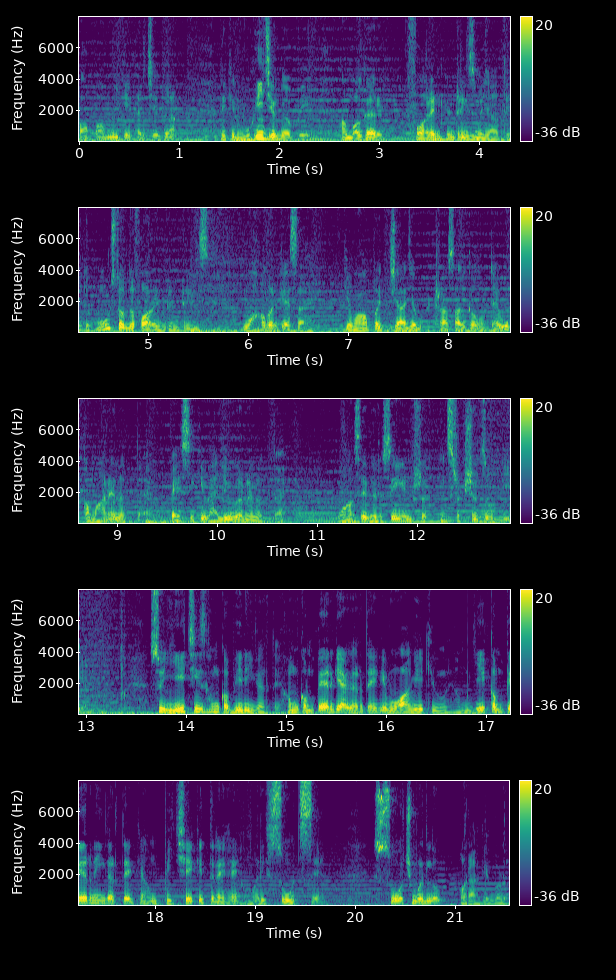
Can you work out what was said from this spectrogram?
पापा मम्मी के खर्चे पे ना। लेकिन वही जगह पे हम अगर फॉरेन कंट्रीज़ में जाते हैं तो most of the foreign countries वहाँ पर कैसा है कि वहाँ बच्चा जब अठारह साल का होता है वो कमाने लगता है पैसे की वैल्यू करने लगता है। वहाँ से घर से ही इंस्ट्रक्शन होती है। सो so, ये चीज़ हम कभी नहीं करते। हम कंपेयर क्या करते हैं कि वो आगे क्यों है? हम ये कंपेयर नहीं करते कि हम पीछे कितने हैं हमारी सोच से। सोच बदलो और आगे बढ़ो।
